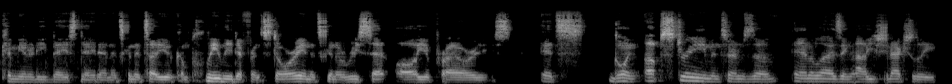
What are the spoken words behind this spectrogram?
community-based data, and it's going to tell you a completely different story, and it's going to reset all your priorities. It's going upstream in terms of analyzing how you should actually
